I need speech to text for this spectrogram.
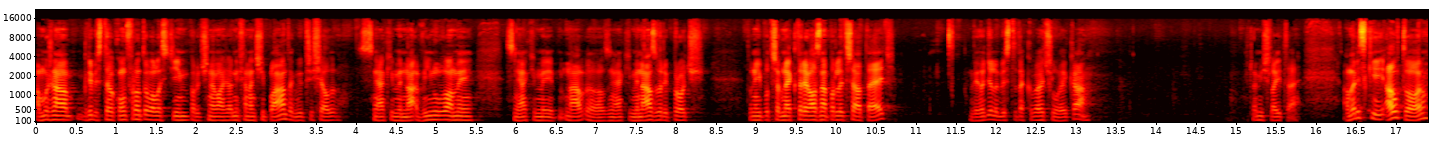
a možná, kdybyste ho konfrontovali s tím, proč nemá žádný finanční plán, tak by přišel s nějakými výmluvami, s nějakými, s nějakými názory, proč to není potřebné, které vás napadly třeba teď. Vyhodili byste takového člověka? Přemýšlejte. Americký autor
